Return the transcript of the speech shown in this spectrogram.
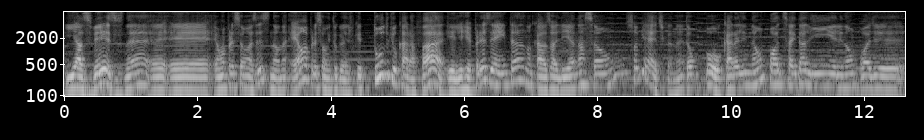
e às vezes, né, é, é, é uma pressão, às vezes não, né? É uma pressão muito grande, porque tudo que o cara faz, ele representa, no caso ali, a nação soviética, né? Então, pô, o cara ele não pode sair da linha, ele não pode.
